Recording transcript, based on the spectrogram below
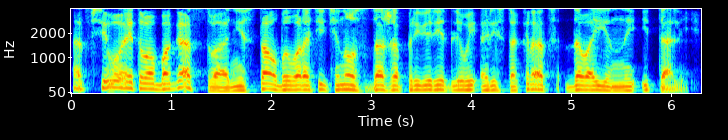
От всего этого богатства не стал бы воротить нос даже привередливый аристократ довоенной Италии.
